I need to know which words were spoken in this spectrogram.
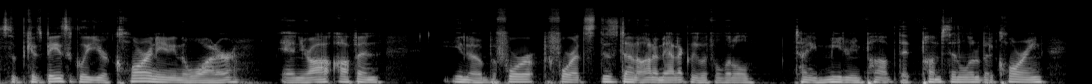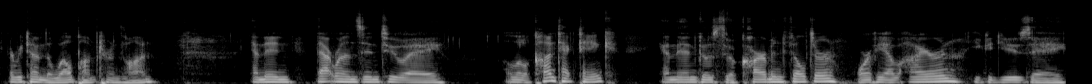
So because basically you're chlorinating the water, and you're often, you know, before before it's this is done automatically with a little tiny metering pump that pumps in a little bit of chlorine every time the well pump turns on, and then that runs into a a little contact tank, and then goes through a carbon filter. Or if you have iron, you could use a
